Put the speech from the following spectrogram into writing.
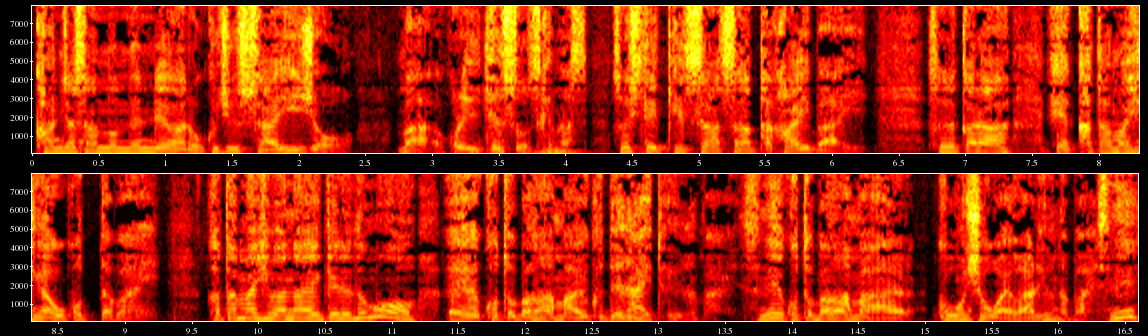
患者さんの年齢が60歳以上、まあ、これに点数をつけます。そして血圧が高い場合、それから、えー、肩麻痺が起こった場合、肩麻痺はないけれども、えー、言葉がまあよく出ないというような場合ですね。言葉がまあ、高音障害があるような場合ですね。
